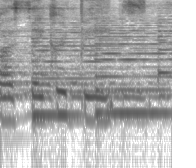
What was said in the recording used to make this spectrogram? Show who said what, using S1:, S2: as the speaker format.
S1: by Sacred Beats.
